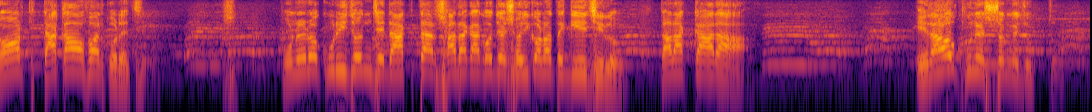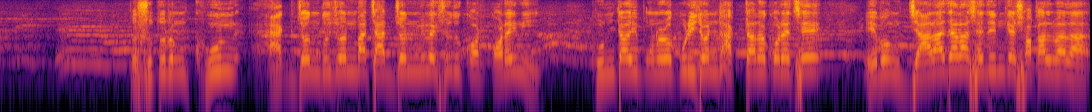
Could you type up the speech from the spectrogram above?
নর্থ টাকা অফার করেছে। পনেরো কুড়ি জন যে ডাক্তার সাদা কাগজে সই করাতে গিয়েছিল, তারা কারা? এরাও খুনের সঙ্গে যুক্ত। তো সুতরাং খুন একজন, দুজন বা চারজন মিলে শুধু কর- করেনি। খুনটা ওই পনেরো কুড়ি জন ডাক্তারও করেছে এবং যারা যারা সেদিনকে সকালবেলা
